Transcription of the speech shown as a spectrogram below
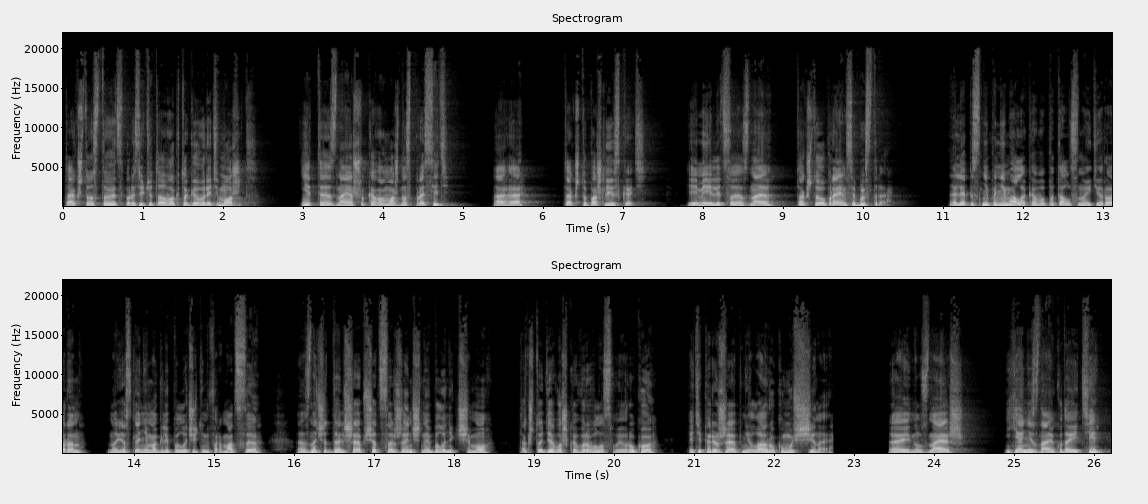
Так что стоит спросить у того, кто говорить может. И ты знаешь, у кого можно спросить? «Ага. Так что пошли искать. Имя и лицо я знаю, так что управимся быстро». Лепис не понимала, кого пытался найти Роран, но если они могли получить информацию, значит дальше общаться с женщиной было ни к чему, так что девушка вырвала свою руку и теперь уже обняла руку мужчины. «Эй, ну знаешь...» «Я не знаю, куда идти,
